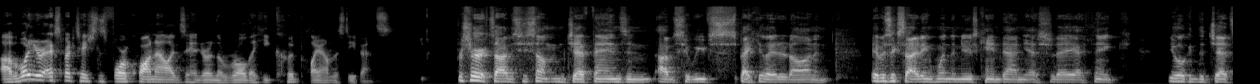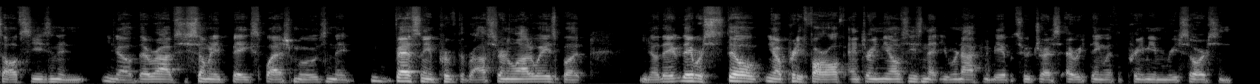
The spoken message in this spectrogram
Uh, but what are your expectations for Kwon Alexander and the role that he could play on this defense? For sure, it's obviously something Jet fans and obviously we've speculated on, and it was exciting when the news came down yesterday. I think you look at the Jets off season, and you know there were obviously so many big splash moves, and they vastly improved the roster in a lot of ways. But you know they they were still you know pretty far off entering the offseason that you were not going to be able to address everything with a premium resource. And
